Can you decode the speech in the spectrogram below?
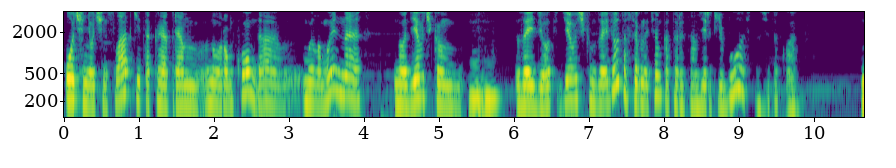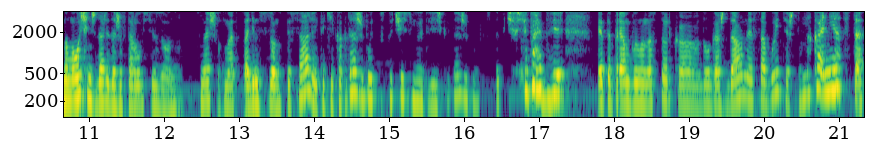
очень-очень сладкий, такая прям, ну, ромком, да, мыло-мыльная, но девочкам mm-hmm. зайдет. Девочкам зайдет, особенно тем, которые там верят в любовь, там все такое. Но мы очень ждали даже второго сезона. Знаешь, вот мы один сезон писали, и такие, когда же будет «Постучись в мою дверь», когда же будет «Постучись в мою дверь». Это прям было настолько долгожданное событие, что наконец-то,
